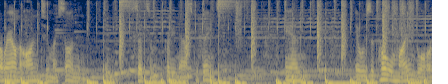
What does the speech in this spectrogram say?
around onto my son and, and said some pretty nasty things. And it was a total mind blower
